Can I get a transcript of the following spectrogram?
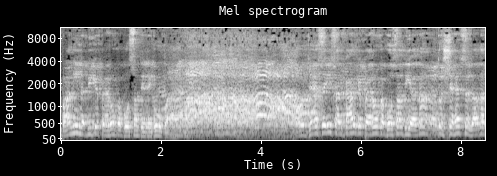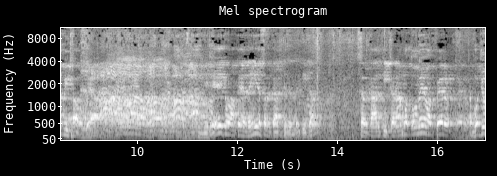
پانی نبی کے پیروں کا بوسا دینے کو اوپر آیا۔ جیسے ہی سرکار کے پیروں کا بوسا دیا نا، تو شہد سے زیادہ میٹھا ہو گیا۔ ایک واقعہ نہیں ہے سرکار کی زندگی کا۔ سرکار کی کرامتوں میں اور پھر وہ جو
